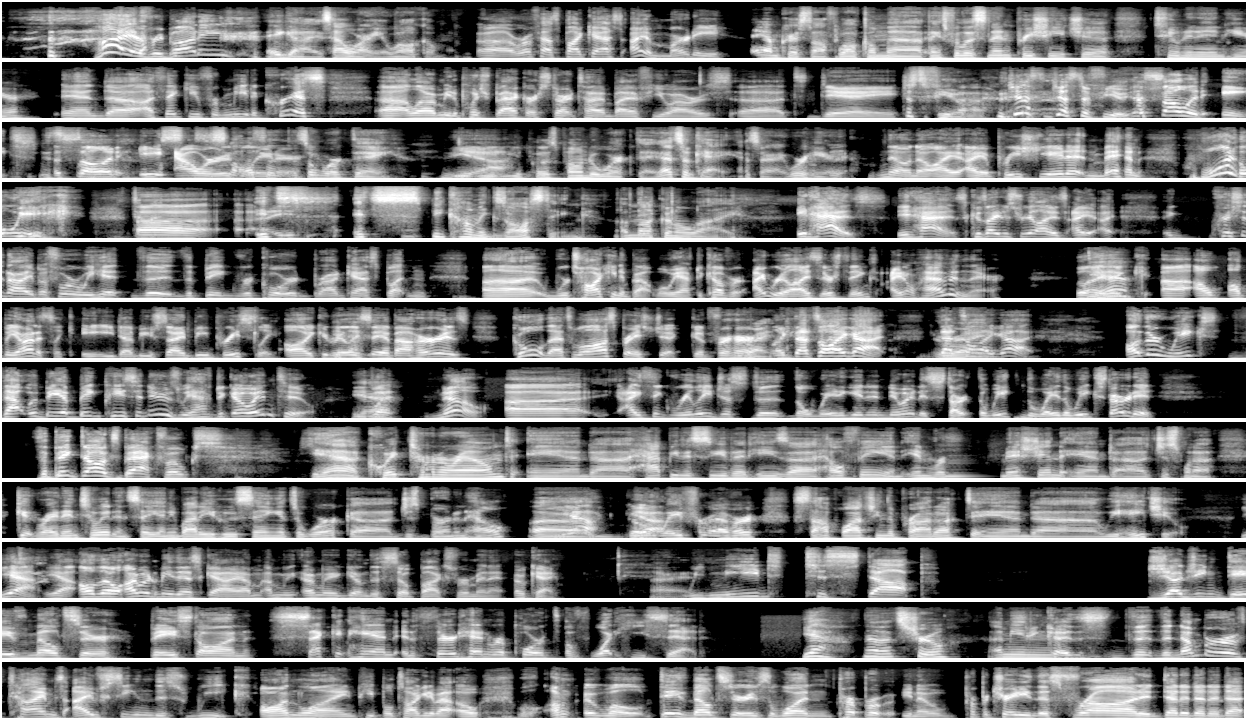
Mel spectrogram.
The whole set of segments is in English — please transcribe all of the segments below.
Hi, everybody. hey guys, how are you? Welcome. Uh, Rough House Podcast. I am Marty. Hey, I'm Christoph. Welcome. Uh, thanks for listening. Appreciate you tuning in here. And uh, I thank you for me to Chris, uh, allowing me to push back our start time by a few hours uh, today. Just a few. Uh, just just a few, a solid eight, a solid eight It's- hours it's, it's a- later. It's a work day. Yeah. You, you postponed a work day. That's okay. That's all right. We're here. Yeah. No, no, I, I appreciate it. And man, what a week. Uh, It's it's become exhausting. I'm not gonna lie. It has. It has. Because I just realized I, I Chris and I before we hit the the big record broadcast button, uh, we're talking about what we have to cover. I realize there's things I don't have in there. Yeah. Like uh, I'll I'll be honest, like AEW signed Bea Priestley. All I can really Yeah. say about her is cool. That's Will Ospreay's chick. Good for her. Right. Like that's all I got. That's all I got. Other weeks that would be a big piece of news we have to go into. Yeah. But no, uh, I think really just the the way to get into it is start the week the way the week started. The big dog's back, folks. yeah, quick turnaround and uh happy to see that he's uh healthy and in remission and uh just want to get right into it and say anybody who's saying it's a work uh just burn in hell. Uh Yeah, go yeah. away forever. Stop watching the product and uh we hate you. Yeah, yeah. Although I would be this guy. I'm I'm I'm gonna get on this soapbox for a minute. Okay. All right. We need to stop judging Dave Meltzer based on secondhand and third hand reports of what he said. Yeah, no, that's true. I mean because the the number of times I've seen this week online people talking about oh well um, well Dave Meltzer is the one perper, you know perpetrating this fraud and da da da da da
